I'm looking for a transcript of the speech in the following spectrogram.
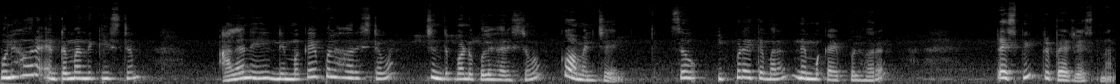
పులిహోర ఎంతమందికి ఇష్టం? అలానే నిమ్మకాయ పులిహోర ఇష్టమా? చింతపండు పులిహోర ఇష్టమా? కామెంట్ చేయండి. సో ఇప్పుడైతే మనం నిమ్మకాయ పులిహోర రెసిపీ ప్రిపేర్ చేసుకున్నాం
